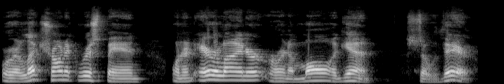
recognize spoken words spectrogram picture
or electronic wristband on an airliner or in a mall again. So there.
